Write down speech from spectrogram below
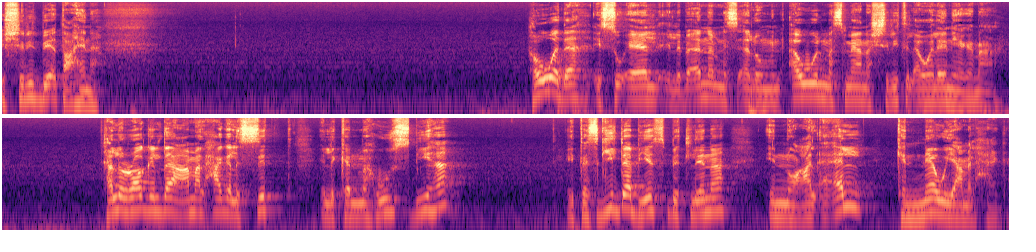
الشريط بيقطع هنا. هو ده السؤال اللي بقالنا بنسأله من أول ما سمعنا الشريط الأولاني يا جماعة. هل الراجل ده عمل حاجة للست اللي كان مهووس بيها؟ التسجيل ده بيثبت لنا إنه على الأقل كان ناوي يعمل حاجة.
